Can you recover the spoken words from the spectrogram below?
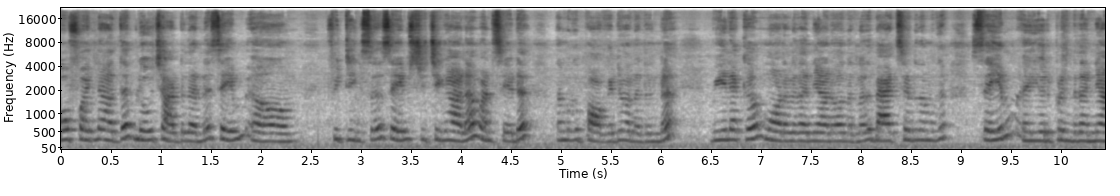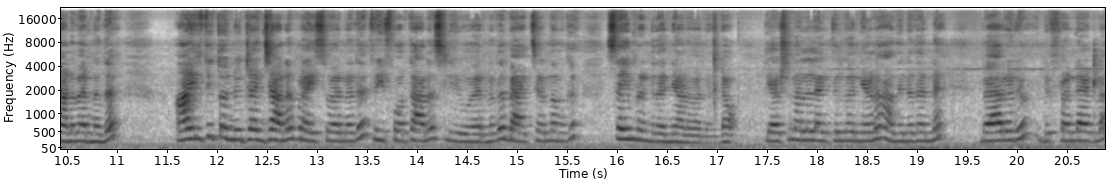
ഓഫ് വൈറ്റിനകത്ത് ബ്ലൂ ചാർട്ട് തന്നെ സെയിം ഫിറ്റിങ്സ് സെയിം സ്റ്റിച്ചിങ് ആണ്. വൺ സൈഡ് നമുക്ക് പോക്കറ്റ് വന്നിട്ടുണ്ട്. വീനക്ക് മോഡൽ തന്നെയാണ് വന്നിട്ടുള്ളത്. ബാക്ക് സൈഡ് നമുക്ക് സെയിം ഈ ഒരു പ്രിന്റ് തന്നെയാണ് വരുന്നത്. ആയിരത്തി തൊണ്ണൂറ്റഞ്ചാണ് പ്രൈസ് വരുന്നത്. ത്രീ ഫോർത്ത് ആണ് സ്ലീവ് വരുന്നത്. ബാക്ക് സൈഡ് നമുക്ക് സെയിം പ്രിന്റ് തന്നെയാണ് വരുന്നത് കേട്ടോ അത്യാവശ്യം നല്ല ലെങ്ത്തിൽ തന്നെയാണ്. അതിന് തന്നെ വേറൊരു ഡിഫറെന്റ് ആയിട്ടുള്ള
